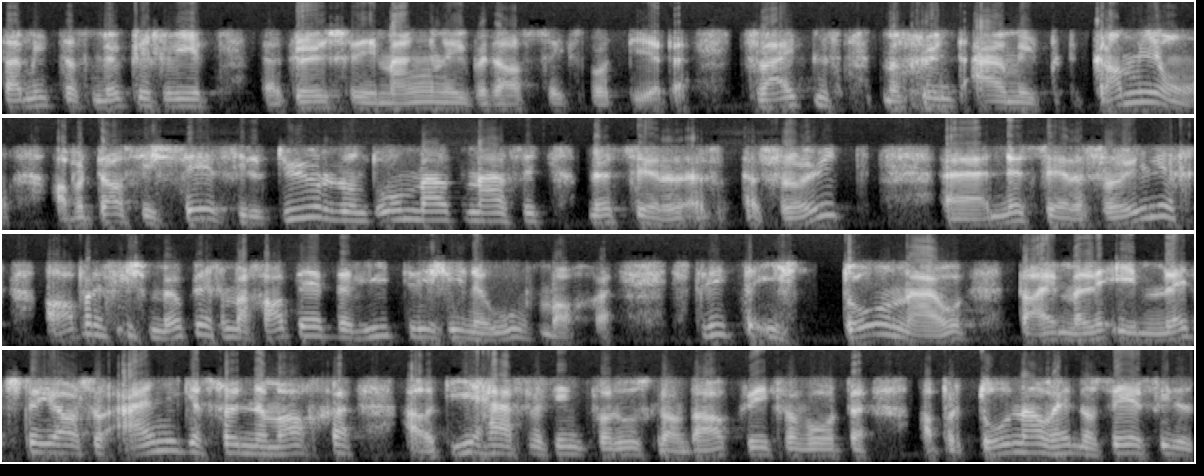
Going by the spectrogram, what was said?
damit das möglich wird, äh, größere Mengen über das zu exportieren. Zweitens, man könnte auch mit Camion, aber das ist sehr viel teurer und umweltmäßig nicht sehr erf- erfreut, äh, nicht sehr erfreulich, aber es ist möglich, man kann dort eine weitere Schiene aufmachen. Das dritte ist Donau, da haben wir im letzten Jahr schon einiges können machen. Auch die Häfen sind von Russland angegriffen worden. Aber Donau hat noch sehr viel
